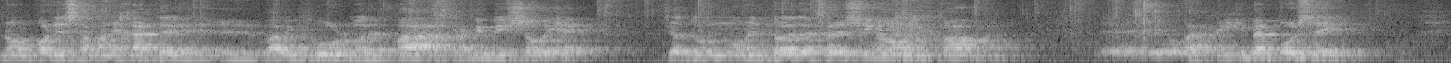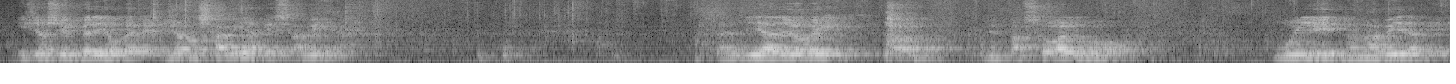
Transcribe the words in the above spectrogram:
no pones a manejarte el baby fútbol del parque? A mí me hizo bien. Yo tuve un momento de depresión y, eh, y, bueno, y me puse y yo siempre digo que yo no sabía que sabía. Hasta el día de hoy me pasó algo muy lindo en la vida que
